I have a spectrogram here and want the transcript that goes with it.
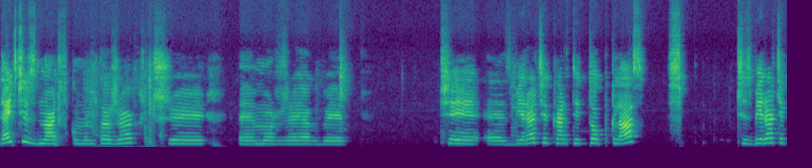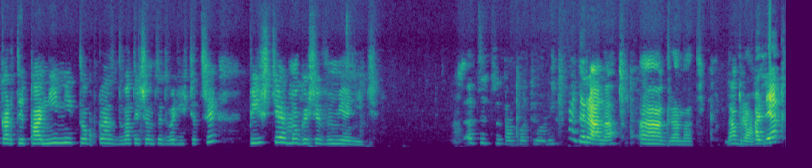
Dajcie znać w komentarzach, czy e, może jakby, czy e, zbieracie karty Top Class, czy zbieracie karty Panini Top Class 2023? Piszcie, mogę się wymienić. A ty co tam patroli? Granat. A, granacik. Dobra. Ale jak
